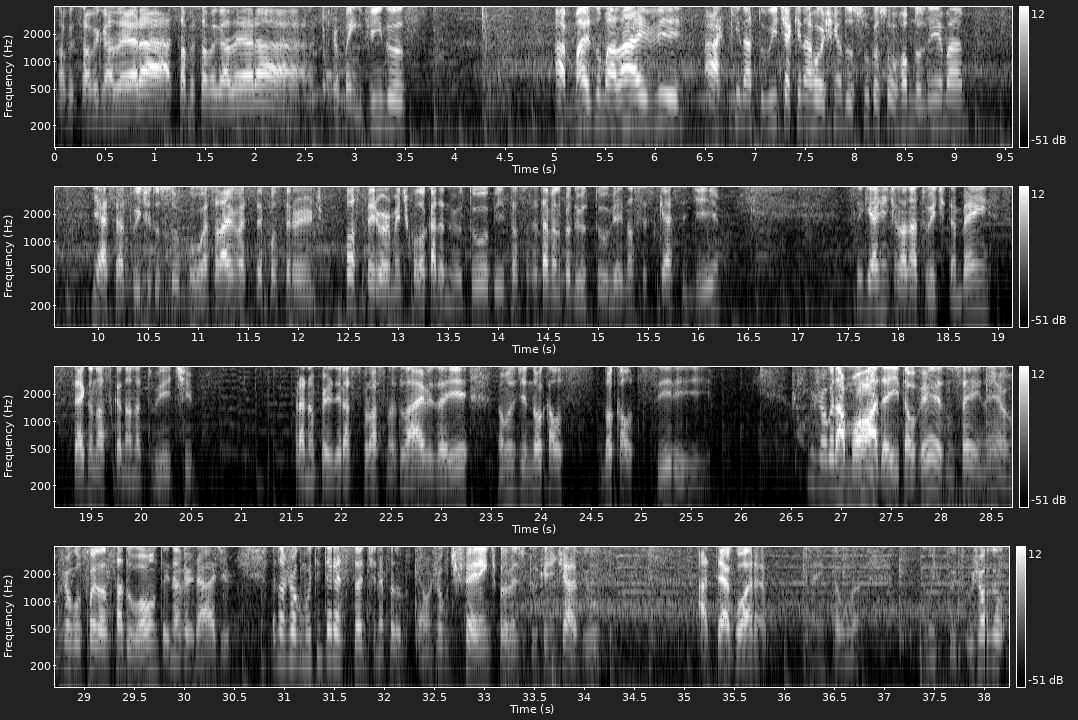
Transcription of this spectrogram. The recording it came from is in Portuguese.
Salve, salve galera! Salve, salve galera! Sejam bem-vindos a mais uma live aqui na Twitch, aqui na Roxinha do Suco. Eu sou o Romulo Lima e essa é a Twitch do Suco. Essa live vai ser posteriormente, posteriormente colocada no YouTube. Então, se você está vendo pelo YouTube, aí não se esquece de seguir a gente lá na Twitch também. Segue o nosso canal na Twitch para não perder as próximas lives aí. Vamos de Knockout, Knockout City. Um jogo da moda aí, talvez, não sei, né? O jogo foi lançado ontem, na verdade. Mas é um jogo muito interessante, né? É um jogo diferente, pelo menos, de tudo que a gente já viu até agora. Né? Então, o, intuito, o jogo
